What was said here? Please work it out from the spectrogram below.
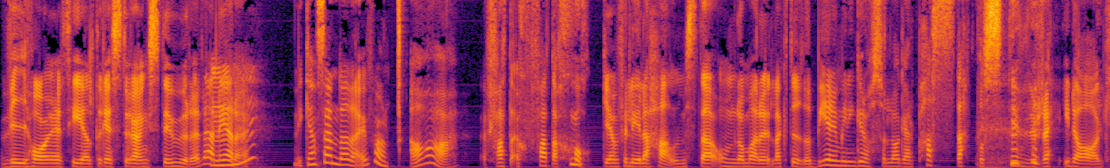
vi har ett helt restaurang Sture där Mm. nere. Vi kan sända därifrån. Ah, fatta, fatta chocken för lilla Halmstad om de hade lagt ut att Benjamin Ingrosso lagar pasta på Sture idag.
